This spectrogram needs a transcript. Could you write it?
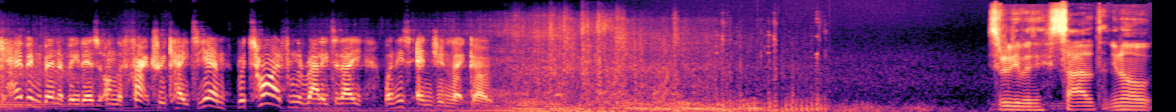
Kevin Benavides on the factory KTM retired from the rally today when his engine let go. It's really, really sad. You know,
